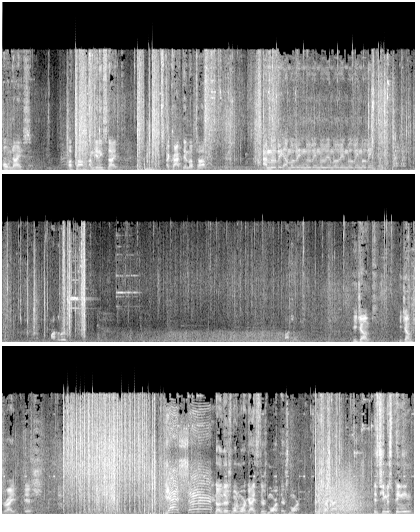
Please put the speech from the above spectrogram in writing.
Oh, nice. Up top, I'm getting sniped. I cracked him up top. I'm moving. I'm moving. Moving. Moving. Moving. Moving. Moving. On the roof. Watching. He jumped. He jumped right-ish. Yes, sir. No, there's one more, guys. There's more. There's more. Finish that guy. His team is pinging.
